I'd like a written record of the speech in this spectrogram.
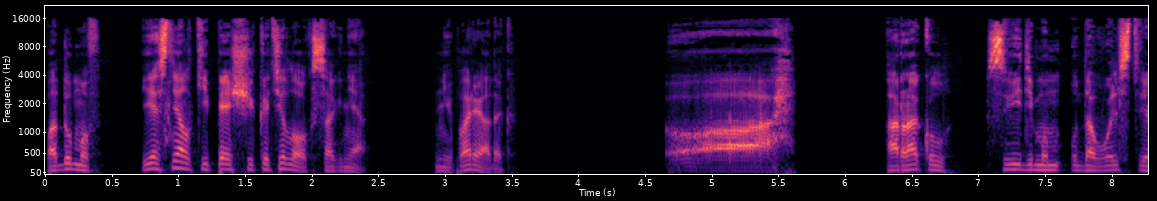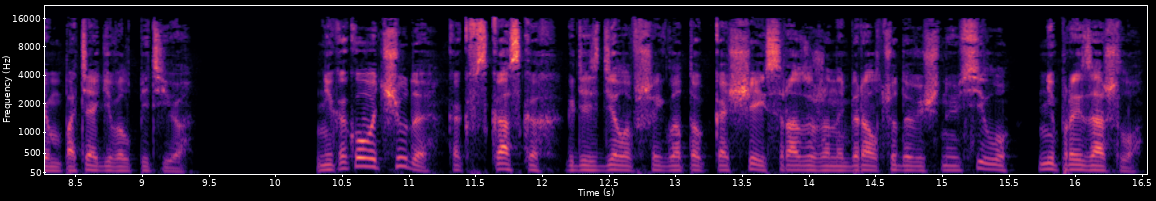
Подумав, я снял кипящий котелок с огня. Непорядок. О! Оракул с видимым удовольствием потягивал питье. Никакого чуда, как в сказках, где сделавший глоток Кощей сразу же набирал чудовищную силу, не произошло.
